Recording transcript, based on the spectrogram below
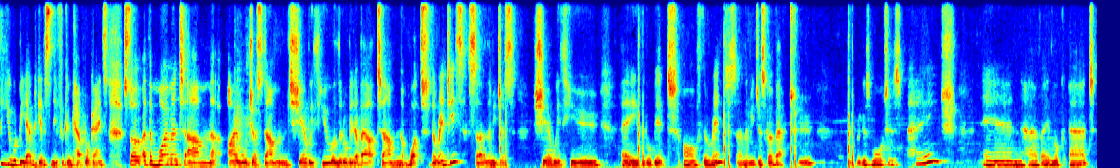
you would be able to get a significant capital gains. So at the moment, um, I will just um, share with you a little bit about um, what the rent is. So let me just share with you a little bit of the rent. So let me just go back to the Biggera Waters page and have a look at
